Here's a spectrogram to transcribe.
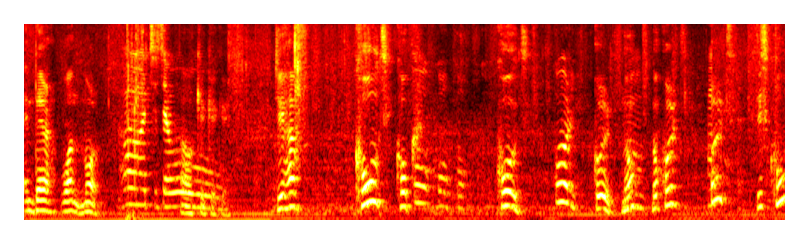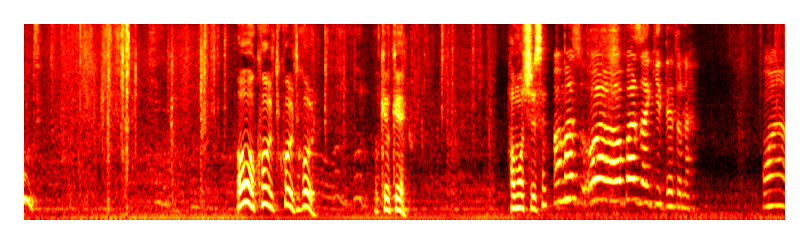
and there one more. अच्छा अच्छा Oh, ओ okay, okay, okay. Do you have Cold Coke. Cold. Cold. Cold. Cold. cold. No? Mm. No cold? Cold? This cold? Mm. Oh, cold, cold, cold. Okay, okay. How much is it? How opazaki detona. One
